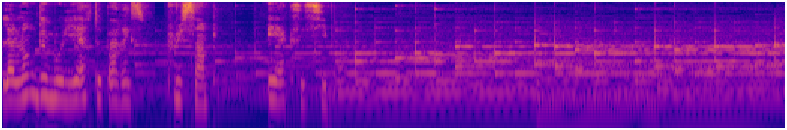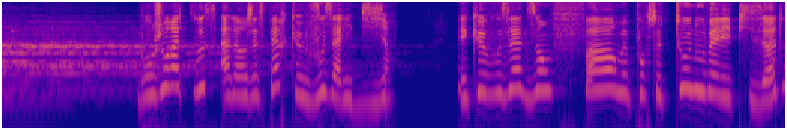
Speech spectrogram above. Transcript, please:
la langue de Molière te paraisse plus simple et accessible. Bonjour à tous, alors j'espère que vous allez bien et que vous êtes en forme pour ce tout nouvel épisode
